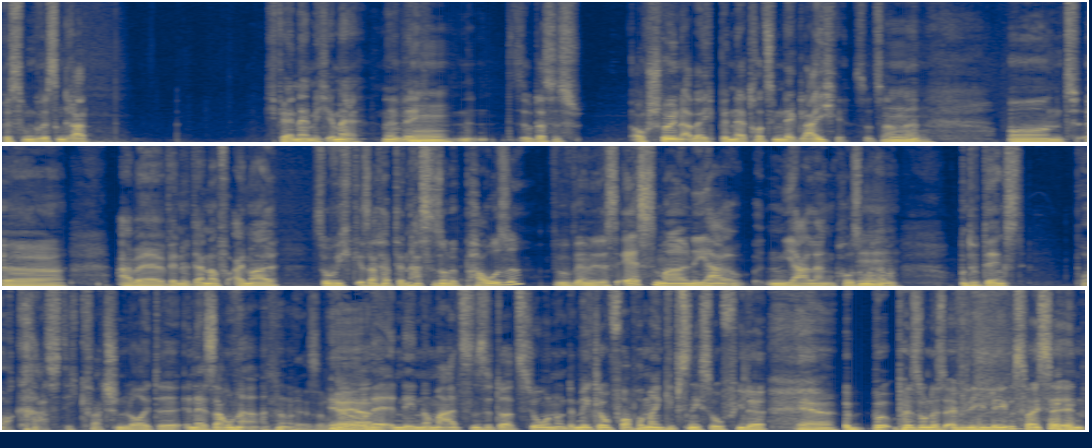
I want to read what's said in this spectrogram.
bis zu einem gewissen Grad, ich verändere mich immer, ne? Mhm. ich, so, das ist auch schön, aber ich bin ja trotzdem der gleiche, sozusagen, ne? Mhm. Und äh, aber wenn du dann auf einmal, so wie ich gesagt habe, dann hast du so eine Pause, wenn wir das erste Mal eine Jahr, ein Jahr lang Pause Mhm. machen und du denkst, boah krass, dich quatschen Leute in der Sauna an oder so, Ja, ne? ja. oder in den normalsten Situationen. Und in Mecklenburg-Vorpommern gibt's nicht so viele Ja. äh, Personen des öffentlichen Lebens, weißt du, in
